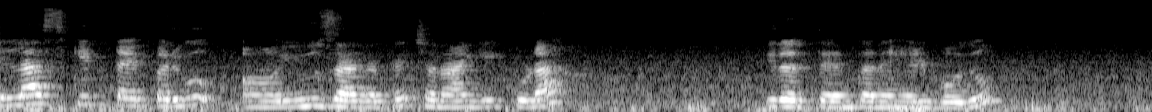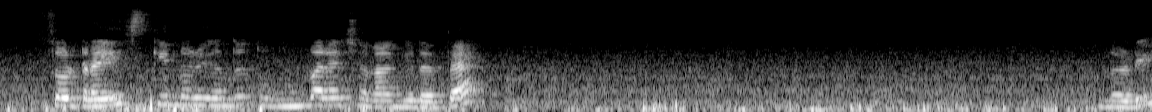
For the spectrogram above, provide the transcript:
ಎಲ್ಲ ಸ್ಕಿನ್ ಟೈಪರಿಗೂ ಯೂಸ್ ಆಗುತ್ತೆ, ಚೆನ್ನಾಗಿ ಕೂಡ ಇರುತ್ತೆ ಅಂತಲೇ ಹೇಳ್ಬೋದು. ಸೊ ಡ್ರೈ ಸ್ಕಿನ್ ಅವರಿಗಂತೂ ತುಂಬಾನೇ ಚೆನ್ನಾಗಿರುತ್ತೆ. ನೋಡಿ.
